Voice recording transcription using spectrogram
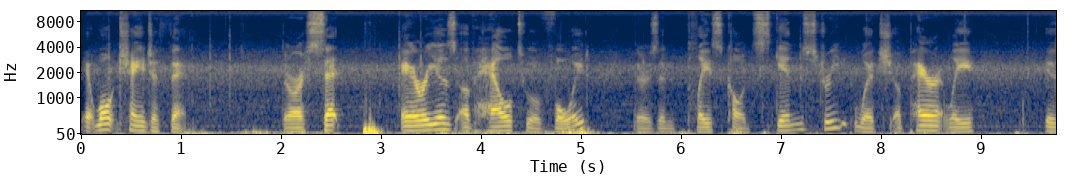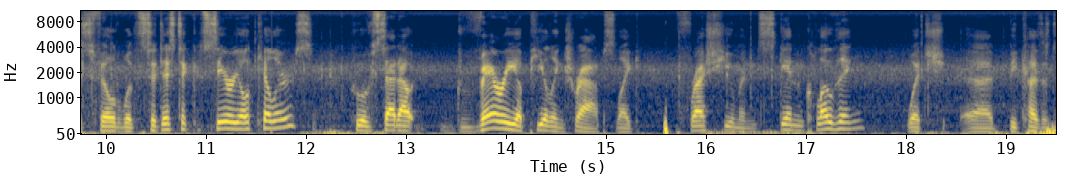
It won't change a thing. There are set areas of hell to avoid. There's a place called Skin Street, which apparently is filled with sadistic serial killers who have set out very appealing traps like fresh human skin clothing, which, uh, because it's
